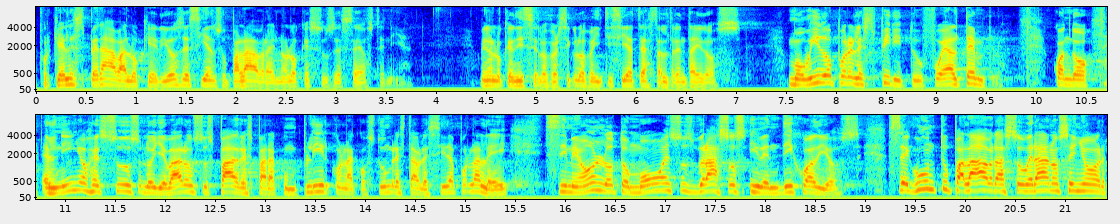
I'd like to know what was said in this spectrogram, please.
porque él esperaba lo que Dios decía en su palabra y no lo que sus deseos tenían. Miren lo que dice los versículos 27 hasta el 32 movido por el Espíritu, fue al templo. Cuando el niño Jesús lo llevaron sus padres para cumplir con la costumbre establecida por la ley, Simeón lo tomó en sus brazos y bendijo a Dios. Según tu palabra, soberano Señor,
